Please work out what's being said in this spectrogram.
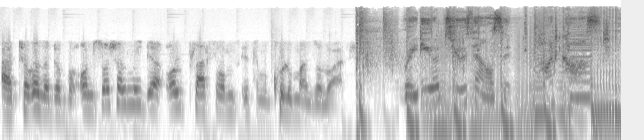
Uh, on social media, all platforms, it's Mkhulu Manzolwandle. Radio 2000 podcast.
